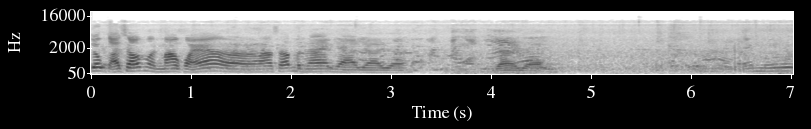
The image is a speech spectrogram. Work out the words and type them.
chúc cả sớm mình mau khỏe ờ, mau sớm bình an. Dạ dạ dạ. Dạ dạ. mưa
